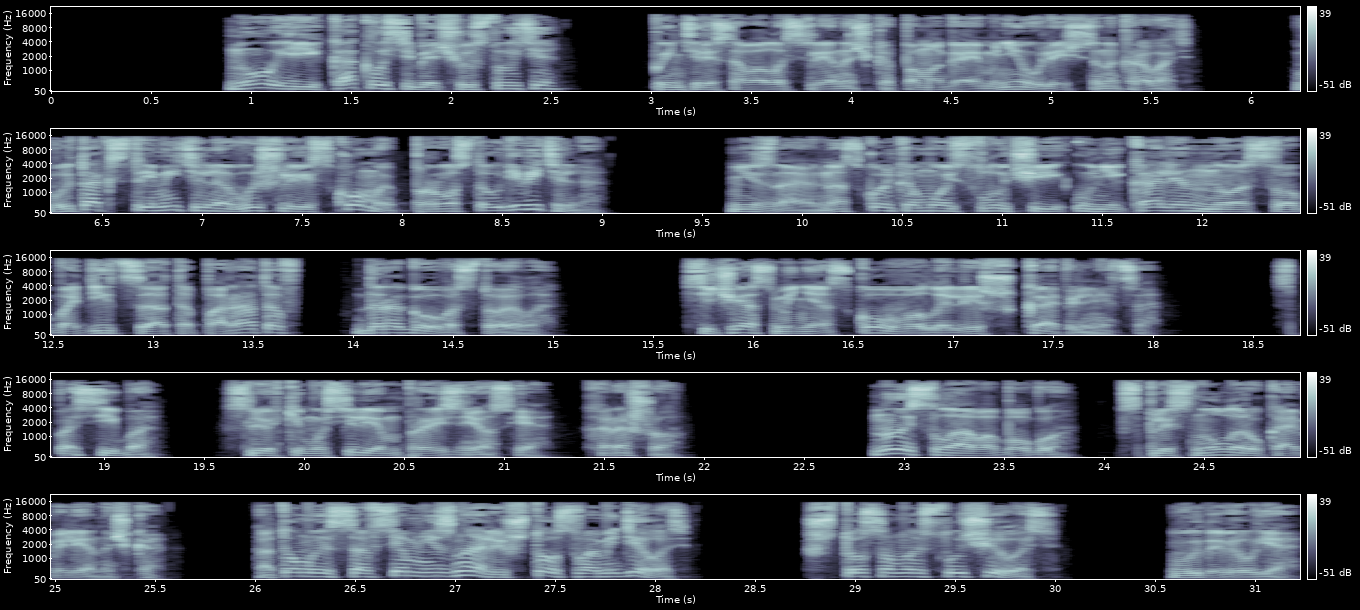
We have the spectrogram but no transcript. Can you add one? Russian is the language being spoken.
«Ну и как вы себя чувствуете?» – поинтересовалась Леночка, помогая мне улечься на кровать. «Вы так стремительно вышли из комы, просто удивительно. Не знаю, насколько мой случай уникален, но освободиться от аппаратов дорогого стоило. Сейчас меня сковывала лишь капельница. «Спасибо», – с легким усилием произнес я. «Хорошо». «Ну и слава богу, – всплеснула руками Леночка. «А то мы совсем не знали, что с вами делать». «Что со мной случилось?» – выдавил я.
